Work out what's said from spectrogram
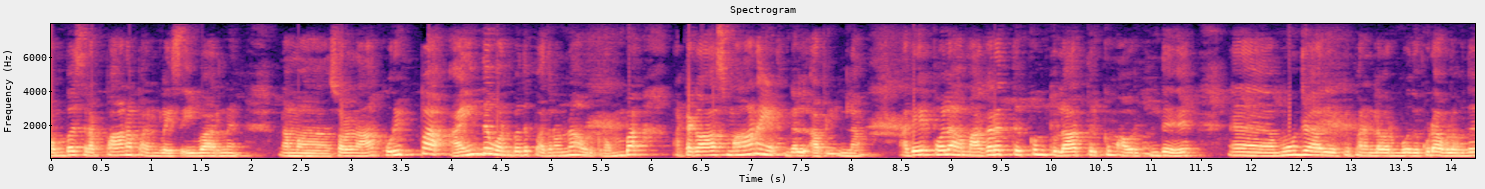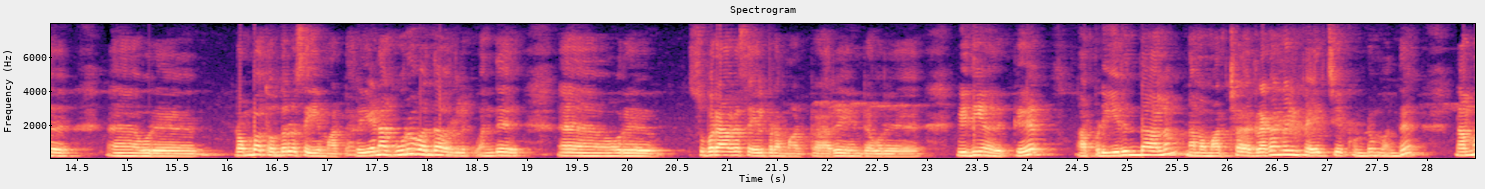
ரொம்ப சிறப்பான பலன்களை செய்வார்னு நம்ம சொல்லலாம். குறிப்பாக ஐந்து ஒன்பது பதினொன்று அவருக்கு ரொம்ப அட்டகாசமான இடங்கள் அப்படின்லாம். அதே போல் மகரத்திற்கும் துலாத்திற்கும் அவர் வந்து மூன்று ஆறு எட்டு பன்னெண்டில் வரும்போது கூட அவ்வளோ வந்து ஒரு ரொம்ப தொந்தரவு செய்ய மாட்டார். ஏன்னா குரு வந்து அவர்களுக்கு வந்து ஒரு சுபராக செயல்பட மாட்டார் என்ற ஒரு விதியும் இருக்குது அப்படி இருந்தாலும் நம்ம மற்ற கிரகங்களின் பயிற்சியை கொண்டும் வந்து நம்ம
